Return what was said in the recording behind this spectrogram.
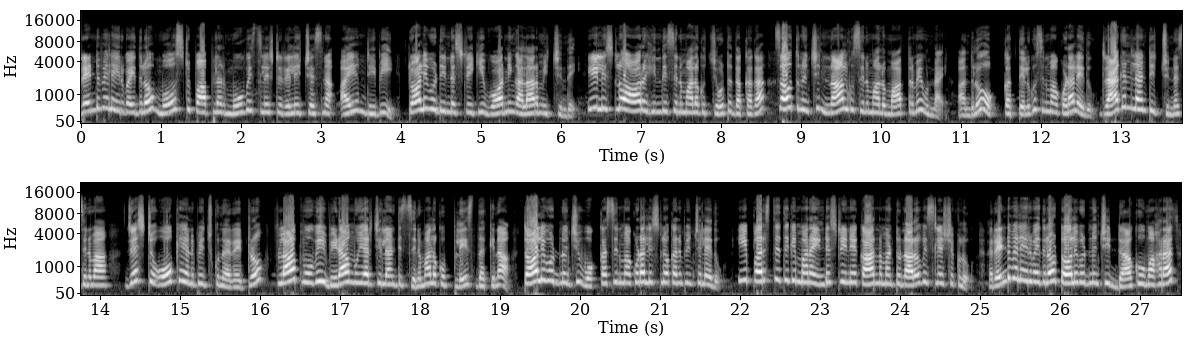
రెండు వేల ఇరవై ఐదులో most popular movies list release చేసిన ఐఎండిబి టాలీవుడ్ ఇండస్ట్రీకి వార్నింగ్ అలారం ఇచ్చింది. ఈ లిస్ట్లో ఆరు హిందీ సినిమాలకు చోటు దక్కగా సౌత్ నుంచి నాలుగు సినిమాలు మాత్రమే ఉన్నాయి. అందులో ఒక్క తెలుగు సినిమా కూడా లేదు. డ్రాగన్ లాంటి చిన్న సినిమా జస్ట్ ఓకే అనిపించుకున్న రెట్రో ఫ్లాప్ మూవీ విడాముయర్చి లాంటి సినిమాలకు ప్లేస్ దక్కినా టాలీవుడ్ నుంచి ఒక్క సినిమా కూడా లిస్ట్లో కనిపించలేదు. ఈ పరిస్థితికి మన ఇండస్ట్రీనే కారణమంటున్నారు విశ్లేషకులు. రెండు వేల ఇరవై ఐదులో టాలీవుడ్ నుంచి డాకు మహారాజ్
